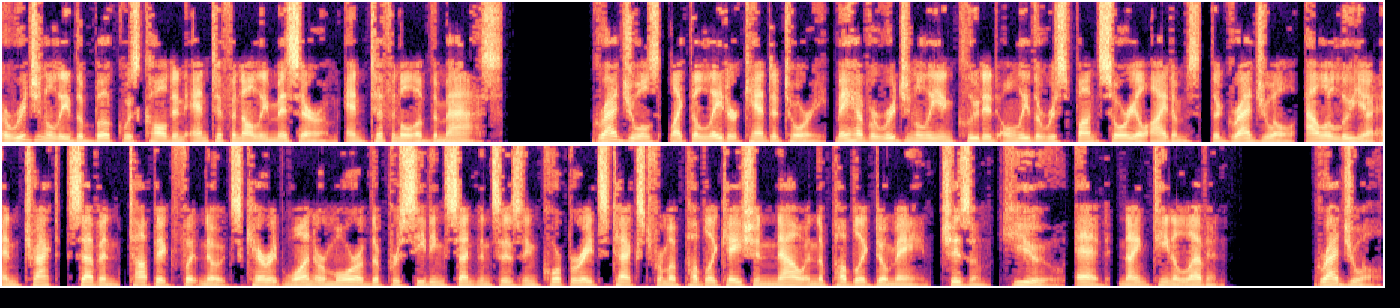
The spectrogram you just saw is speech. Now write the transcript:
Originally the book was called an antiphonale missarum antiphonal of the Mass. Graduals, like the later cantatory, may have originally included only the responsorial items, the gradual, Alleluia and Tract. 7 topic Footnotes One or more of the preceding sentences incorporates text from a publication now in the public domain, Chisholm, Hugh, ed. 1911. Gradual.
